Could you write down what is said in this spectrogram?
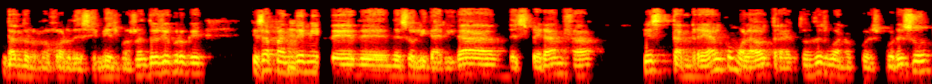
dando lo mejor de sí mismos. Entonces yo creo que esa pandemia de, de, solidaridad, de esperanza, es tan real como la otra. Entonces, bueno, pues por eso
